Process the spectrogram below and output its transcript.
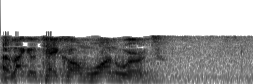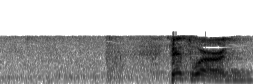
I'd like you to take home one word. This word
